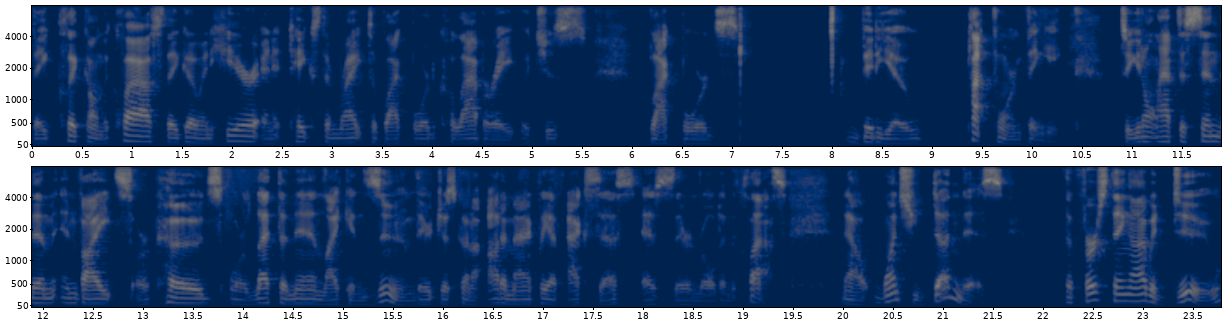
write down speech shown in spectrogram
They click on the class, they go in here, and it takes them right to Blackboard Collaborate, which is Blackboard's video platform thingy. So you don't have to send them invites or codes or let them in like in Zoom. They're just going to automatically have access as they're enrolled in the class. Now, once you've done this, the first thing I would do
